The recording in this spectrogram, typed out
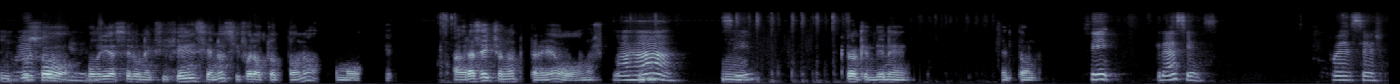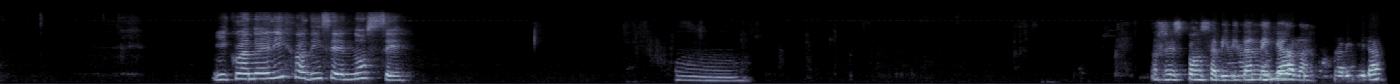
Incluso podría ser una exigencia, ¿no? Si fuera otro tono, como habrás hecho, ¿no? tarea o no Ajá, mm. sí. Creo que tiene el tono. Sí, gracias. Puede ser. Y cuando el hijo dice, no sé. Mm. Responsabilidad negada. Responsabilidad.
